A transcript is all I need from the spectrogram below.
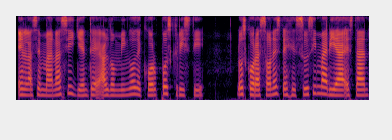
en la semana siguiente al domingo de Corpus Christi. Los corazones de Jesús y María están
